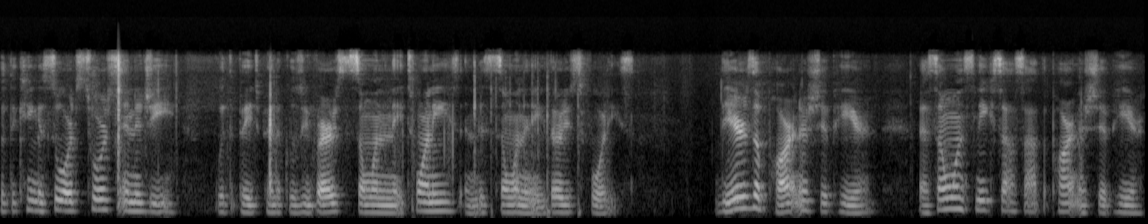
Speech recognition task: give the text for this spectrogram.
with the King of Swords, Taurus energy, with the Page of Pentacles reverse, someone in their 20s, and this someone in their 30s, 40s. There's a partnership here that someone sneaks outside the partnership here.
